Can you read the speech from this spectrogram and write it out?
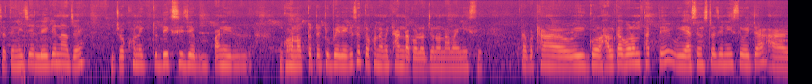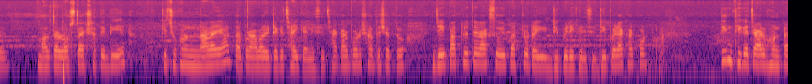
যাতে নিচে লেগে না যায়। যখন একটু দেখছি যে পানির ঘনত্বটা একটু বেড়ে গেছে, তখন আমি ঠান্ডা করার জন্য নামাই নিছি। তারপর ওই হালকা গরম থাকতে ওই অ্যাসেন্সটা যে নিয়েছি ওইটা আর মালটার রসটা একসাথে দিয়ে কিছুক্ষণ নাড়াইয়া তারপর আবার ওইটাকে ছাইকা নিছি। ছাকার পর সাথে সাথে যেই পাত্রতে রাখছি ওই পাত্রটাই ডিপে রেখে দিছি। ডিপে রাখার পর তিন থেকে চার ঘণ্টা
